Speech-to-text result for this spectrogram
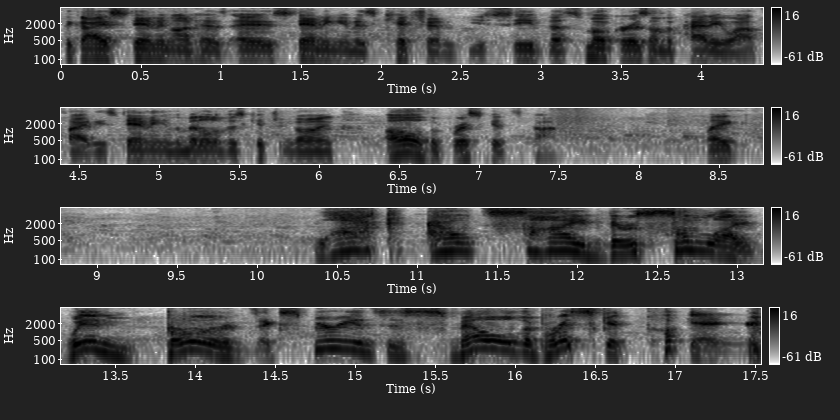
the guy is standing on his is standing in his kitchen. You see the smoker is on the patio outside. He's standing in the middle of his kitchen, going, "Oh, the brisket's done." Like, walk outside. There's sunlight, wind, birds, experiences. Smell the brisket cooking.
